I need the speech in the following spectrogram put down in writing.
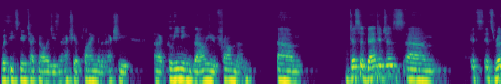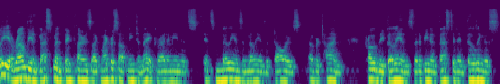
with these new technologies and actually applying them and actually uh, gleaning value from them. Um, disadvantages, um, it's it's really around the investment big players like Microsoft need to make, right? I mean, it's it's millions and millions of dollars over time probably billions that have been invested in building this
